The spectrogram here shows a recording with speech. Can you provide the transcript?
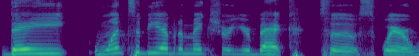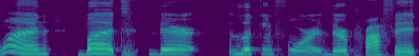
they want to be able to make sure you're back to square one, but they're looking for their profit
